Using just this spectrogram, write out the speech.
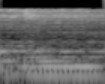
Lord.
